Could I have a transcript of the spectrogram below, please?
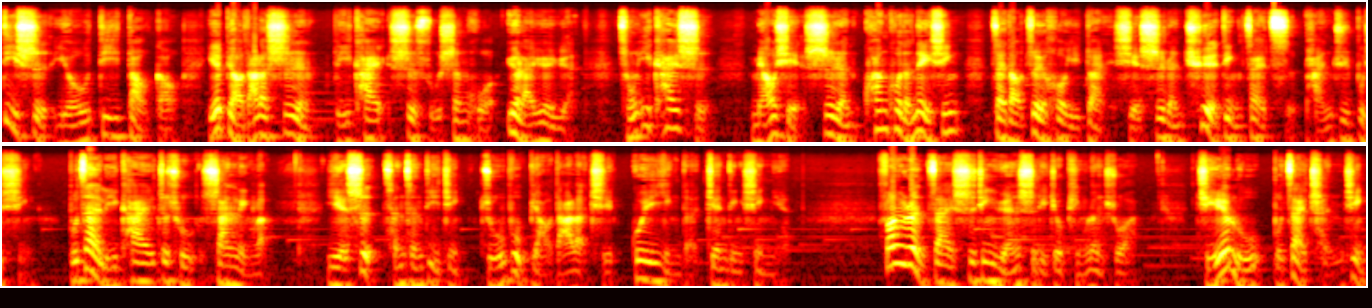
地势由低到高，也表达了诗人离开世俗生活越来越远。从一开始描写诗人宽阔的内心，再到最后一段写诗人确定在此盘踞不行，不再离开这处山林了，也是层层递进，逐步表达了其归隐的坚定信念。方玉润在《诗经原始》里就评论说：“结庐不在沉静，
